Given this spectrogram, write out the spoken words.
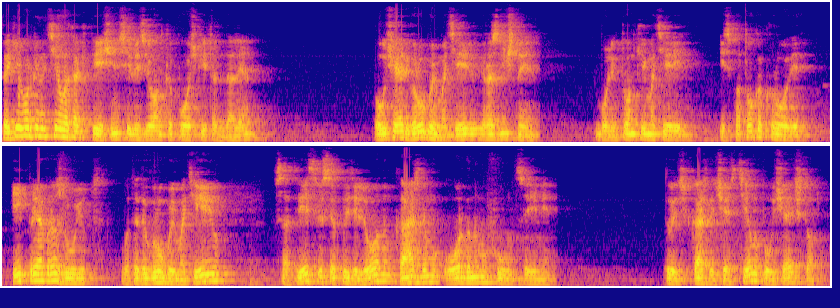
Такие органы тела, как печень, селезенка, почки и так далее, получают грубую материю и различные более тонкие материи из потока крови и преобразуют вот эту грубую материю в соответствии с определенным каждому органом и функциями. То есть каждая часть тела получает что?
